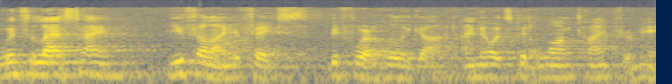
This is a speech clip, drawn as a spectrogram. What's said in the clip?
When's the last time you fell on your face before a holy God? I know it's been a long time for me.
